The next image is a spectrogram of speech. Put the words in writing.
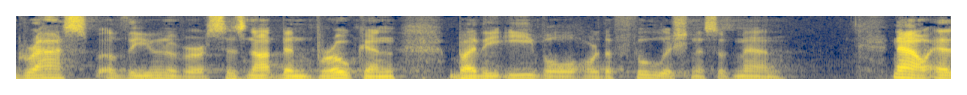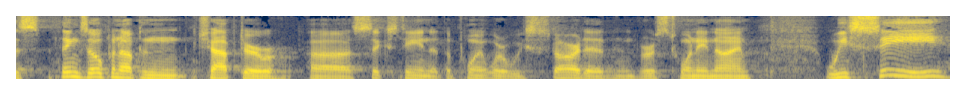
grasp of the universe has not been broken by the evil or the foolishness of men. Now, as things open up in chapter uh, 16, at the point where we started, in verse 29, we see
